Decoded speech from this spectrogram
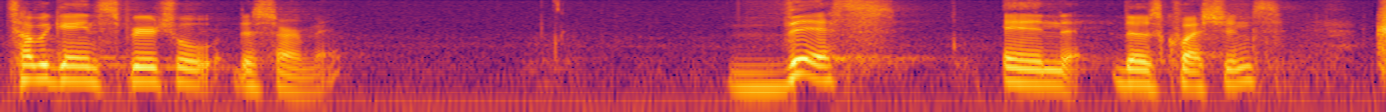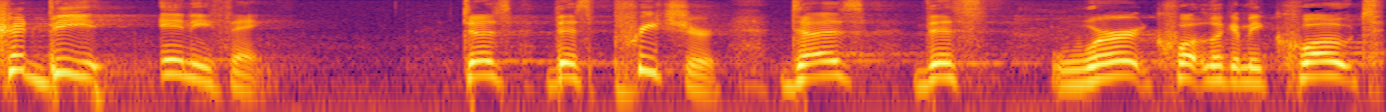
It's how we gain spiritual discernment. This, in those questions, could be anything. Does this preacher, does this word, quote, look at me, quote,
